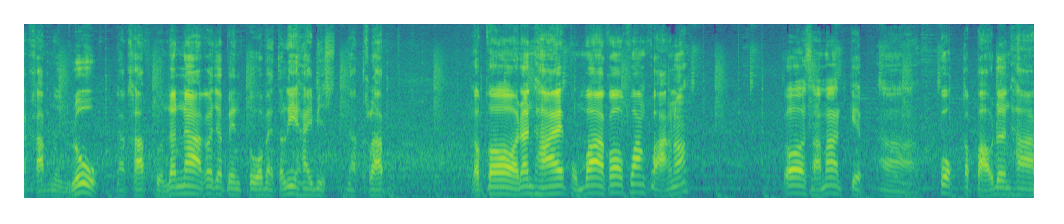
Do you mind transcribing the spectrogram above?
นะครับหนึ่งลูกนะครับส่วนด้านหน้าก็จะเป็นตัวแบตเตอรี่ไฮบริดนะครับ แล้วก็ด้านท้ายผมว่าก็กว้างขวางเนาะก็สามารถเก็บพวกกระเป๋าเดินทาง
